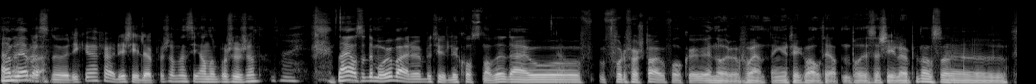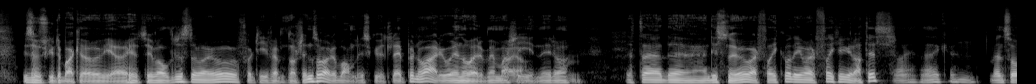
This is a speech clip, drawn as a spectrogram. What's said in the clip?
Nei, men det er bra. det snør ikke ferdig skiløper, som en sier han på Sjusjøen. Nei. Nei, altså det må jo være betydelige kostnader. Det er jo, For det første har jo folk enorme forventninger til kvaliteten på disse skiløypene. Altså, hvis du husker tilbake da vi har hytte i Valdres, det var jo for 10-15 år siden så var det jo vanlige scooterløyper. Nå er det jo enorme maskiner og dette, det, De snør jo i hvert fall ikke, og de er i hvert fall ikke gratis. Nei, det er ikke Mm. Men så,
